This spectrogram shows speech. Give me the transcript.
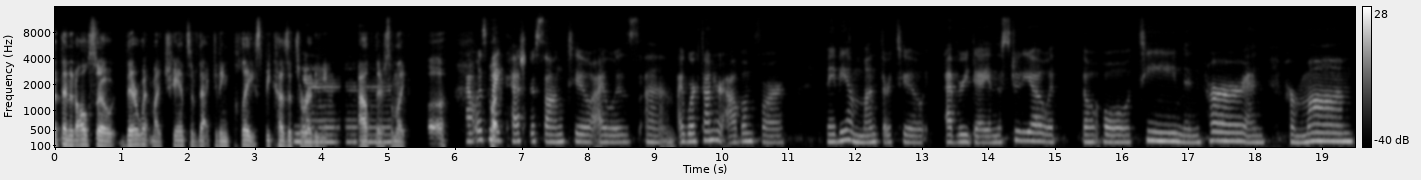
but then it also there went my chance of that getting placed because it's already out there so i'm like Ugh. That was But- my Kesha song too. I was um I worked on her album for maybe a month or two every day in the studio with the whole team and her and her mom.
